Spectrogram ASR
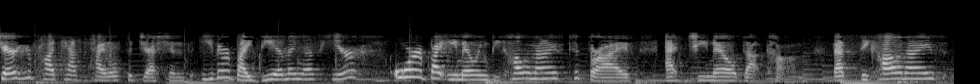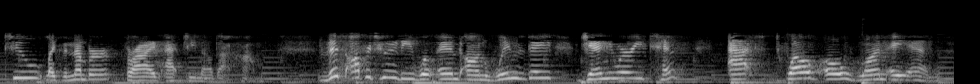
share your podcast title suggestions either by DMing us here or by emailing decolonize to thrive at gmail.com. That's decolonize to, like the number, thrive at gmail.com. This opportunity will end on Wednesday, January 10th at 12.01 a.m.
